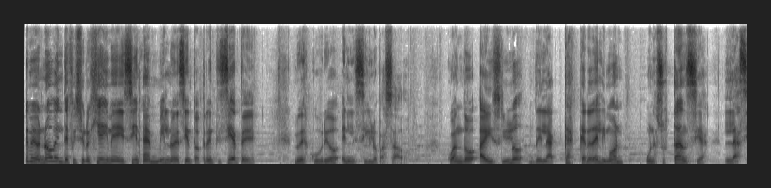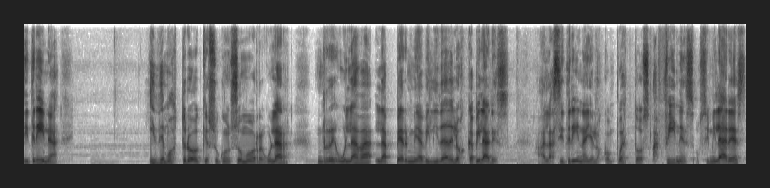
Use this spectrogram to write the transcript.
Premio Nobel de Fisiología y Medicina en 1937. Lo descubrió en el siglo pasado, cuando aisló de la cáscara de limón una sustancia, la citrina, y demostró que su consumo regular regulaba la permeabilidad de los capilares. A la citrina y a los compuestos afines o similares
